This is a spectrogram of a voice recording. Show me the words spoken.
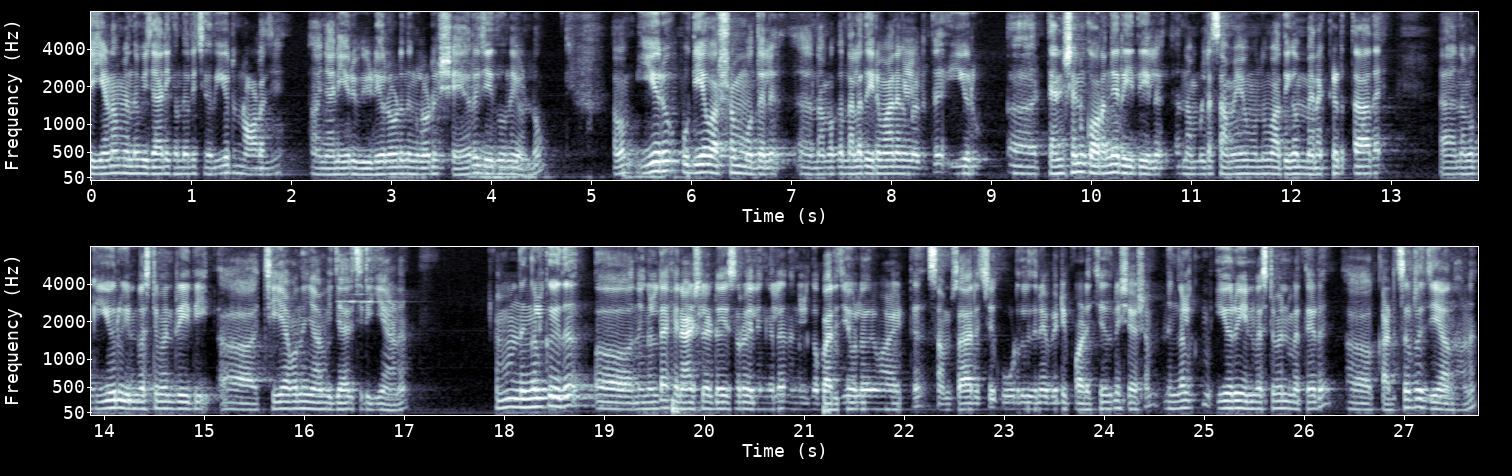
ചെയ്യണം എന്ന് വിചാരിക്കുന്ന ഒരു ചെറിയൊരു നോളജ് ഞാൻ ഈ ഒരു വീഡിയോയിലൂടെ നിങ്ങളോട് ഷെയർ ചെയ്തു എന്നേ ഉള്ളൂ. അപ്പം ഈ ഒരു പുതിയ വർഷം മുതൽ നമുക്ക് നല്ല തീരുമാനങ്ങളെടുത്ത് ഈ ഒരു ടെൻഷൻ കുറഞ്ഞ രീതിയിൽ നമ്മളുടെ സമയമൊന്നും അധികം മെനക്കെടുത്താതെ നമുക്ക് ഈ ഒരു ഇൻവെസ്റ്റ്മെന്റ് രീതി ചെയ്യാമെന്ന് ഞാൻ വിചാരിച്ചിരിക്കുകയാണ്. നിങ്ങൾക്ക് ഇത് നിങ്ങളുടെ ഫിനാൻഷ്യൽ അഡ്വൈസറോ അല്ലെങ്കിൽ നിങ്ങൾക്ക് പരിചയമുള്ളവരുമായിട്ട് സംസാരിച്ച് കൂടുതൽ ഇതിനെപ്പറ്റി പഠിച്ചതിന് ശേഷം നിങ്ങൾക്കും ഈ ഒരു ഇൻവെസ്റ്റ്മെന്റ് മെത്തേഡ് കൺസിഡർ ചെയ്യാവുന്നതാണ്.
